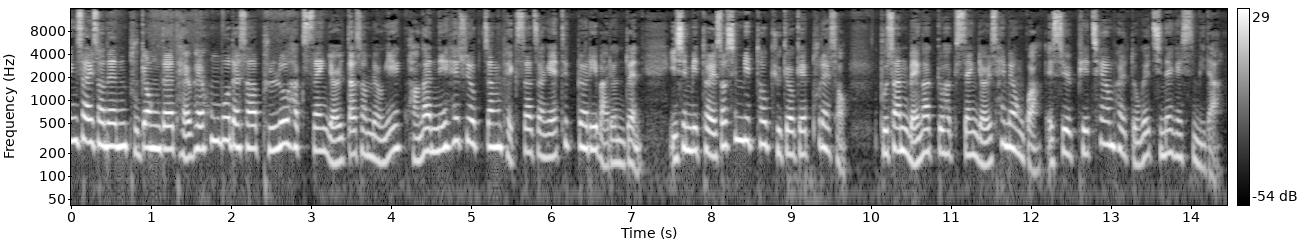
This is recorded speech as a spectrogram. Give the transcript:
행사에서는 부경대 대외 홍보대사 블루 학생 15명이 광안리 해수욕장 백사장에 특별히 마련된 20m에서 10m 규격의 풀에서 부산 맹학교 학생 13명과 SUP 체험 활동을 진행했습니다.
